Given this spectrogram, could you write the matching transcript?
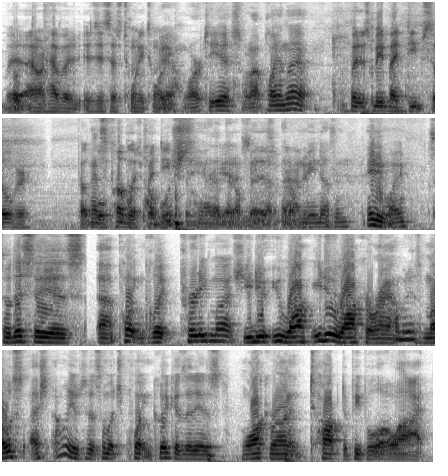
But I don't have a. It just says 2020. Yeah, RTS. We're not playing that. But it's made by Deep Silver. Pu- well, published by Deep. Silver. Yeah, that, that don't, so mean, that, that don't mean nothing. Anyway, so this is uh, point and click pretty much. You do you walk you do walk around, but it's most I don't even say so much point and click as it is walk around and talk to people a lot.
